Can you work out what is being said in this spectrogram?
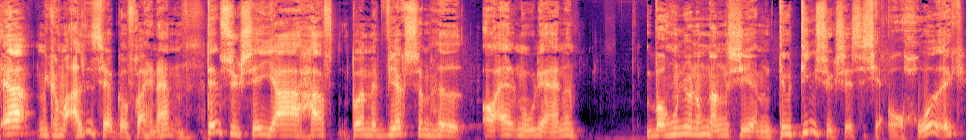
ja, vi kommer aldrig til at gå fra hinanden. Den succes, jeg har haft, både med virksomhed og alt muligt andet, hvor hun jo nogle gange siger, men det er jo din succes. Så siger jeg, overhovedet ikke.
